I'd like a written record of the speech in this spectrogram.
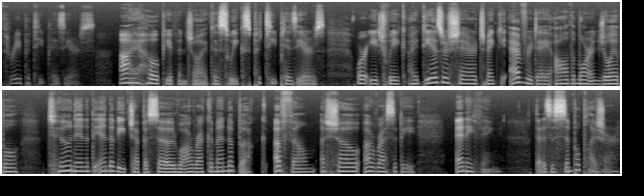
three petit plaisirs. I hope you've enjoyed this week's Petit Plaisirs, where each week ideas are shared to make the everyday all the more enjoyable. Tune in at the end of each episode where I'll recommend a book, a film, a show, a recipe, anything that is a simple pleasure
